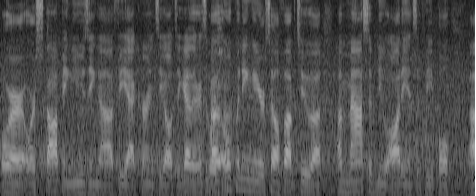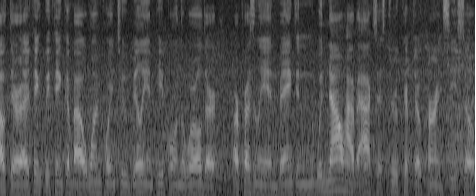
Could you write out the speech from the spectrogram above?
or, or stopping using uh, fiat currency altogether. It's about opening yourself up to a, a, massive new audience of people out there. I think we think about 1.2 billion people in the world are, are presently unbanked and would now have access through cryptocurrency. So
